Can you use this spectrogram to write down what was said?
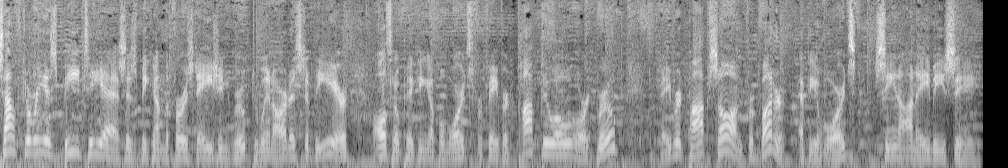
South Korea's BTS has become the first Asian group to win Artist of the Year, also picking up awards for favorite pop duo or group, favorite pop song for Butter at the awards seen on ABC.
